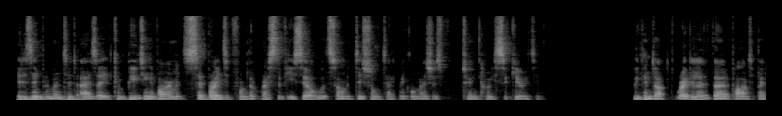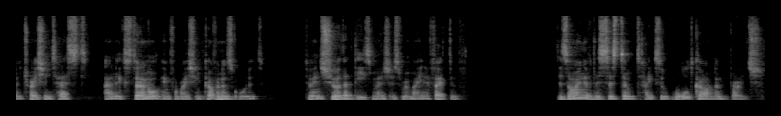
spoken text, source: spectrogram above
It is implemented as a computing environment separated from the rest of UCL with some additional technical measures to increase security. We conduct regular third-party penetration tests and external information governance audit to ensure that these measures remain effective. Design of the system takes a walled garden approach.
